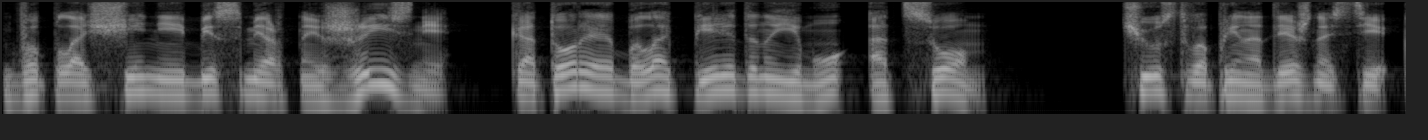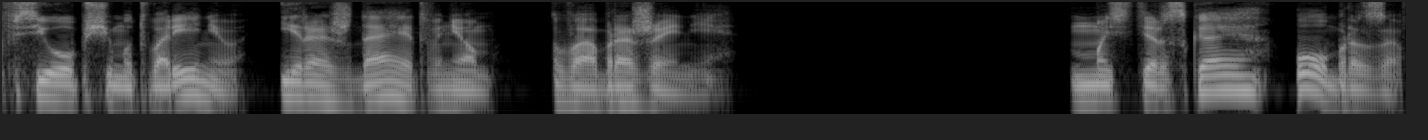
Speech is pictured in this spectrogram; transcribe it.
воплощение бессмертной жизни, которая была передана ему отцом. Чувство принадлежности к всеобщему творению и рождает в нем воображение. Мастерская образов.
